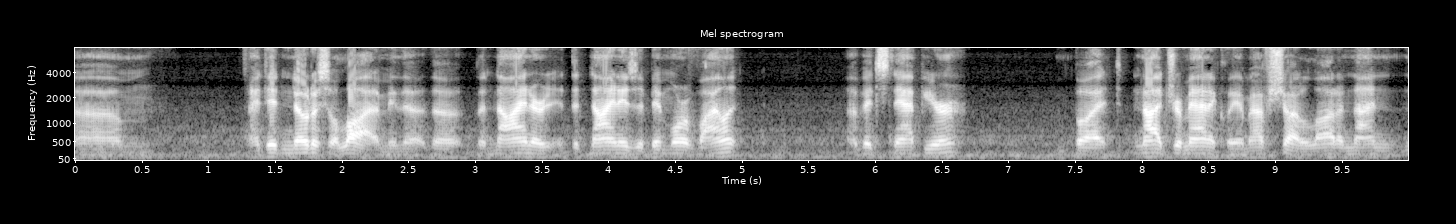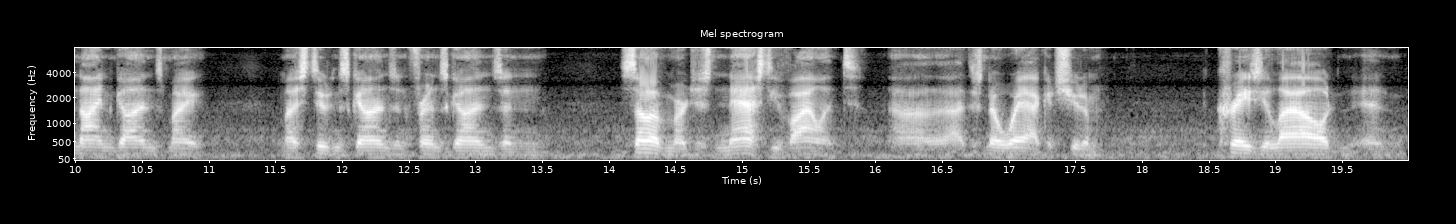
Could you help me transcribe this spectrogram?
um, I didn't notice a lot. I mean, the the the nine or the nine is a bit more violent a bit snappier, but not dramatically. I mean, I've shot a lot of nine nine guns, my my students' guns and friends' guns, and some of them are just nasty, violent. Uh, there's no way I could shoot them. Crazy loud and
